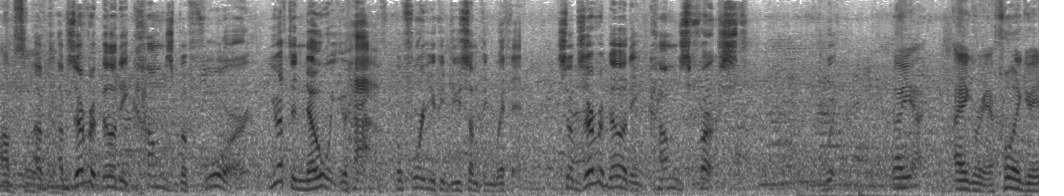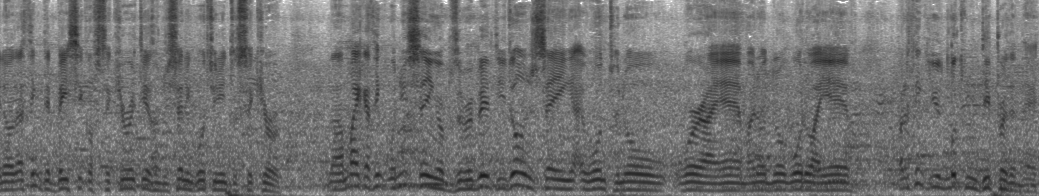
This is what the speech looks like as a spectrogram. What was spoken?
absolutely. Ob- observability comes before you have to know what you have before you can do something with it. So observability comes first. No, yeah, I agree. I fully agree. You know, I think the basic of security is understanding what you need to secure. Now, Mike, I think when you're saying observability, you don't just saying I want to know where I am, I don't know what do I have, but I think you're looking deeper than that.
